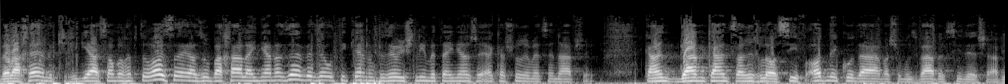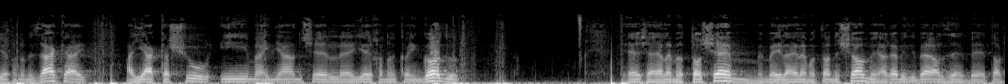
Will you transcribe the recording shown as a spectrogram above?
ולכן, כשהגיע הסומך לפטורוסי, אז הוא בכה על העניין הזה, וזה הוא תיקן, ובזה הוא השלים את העניין שהיה קשור עם עצם נפשי. כאן, גם כאן צריך להוסיף עוד נקודה, מה שמוסבר בחסידס, שרבי יוחנן מזכאי היה קשור עם העניין של יוחנן כהן גודל. שהיה להם אותו שם, ממילא היה להם אותו נשומה, הרבי דיבר על זה בטוב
